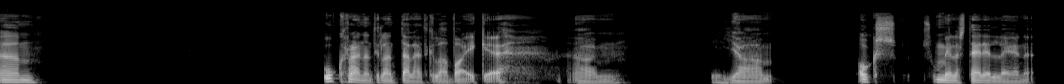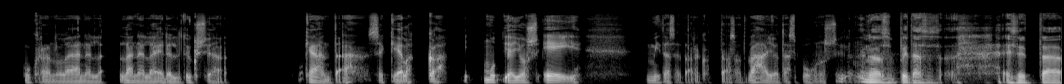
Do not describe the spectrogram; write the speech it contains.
Ähm, Ukrainan tilanne tällä hetkellä on vaikea. Ähm, ja onko sun mielestä edelleen Ukrainalla ja lännellä edellytyksiä kääntää se kelkka? Mut, ja jos ei, mitä se tarkoittaa? Sä oot vähän jo tässä puhunut siitä. No se pitäisi esittää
